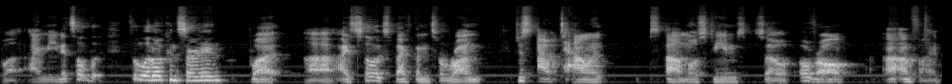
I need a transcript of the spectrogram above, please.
But I mean, it's a it's a little concerning. But uh, I still expect them to run just out talent uh, most teams. So overall, I- I'm fine.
